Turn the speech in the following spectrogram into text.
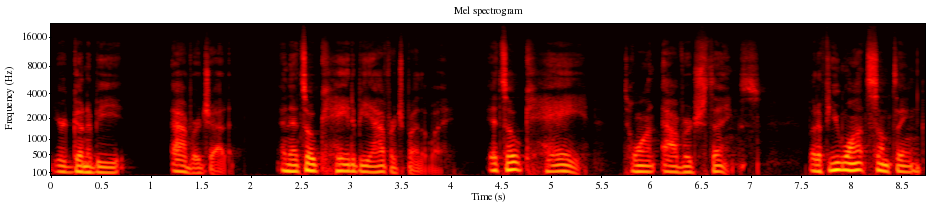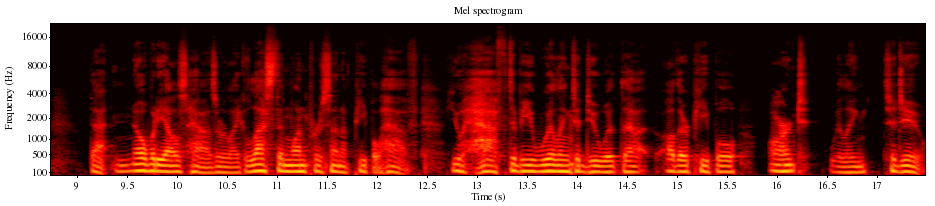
you're going to be average at it. And it's okay to be average, by the way. It's okay to want average things. But if you want something that nobody else has, or like less than 1% of people have, you have to be willing to do what that other people aren't willing to do.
